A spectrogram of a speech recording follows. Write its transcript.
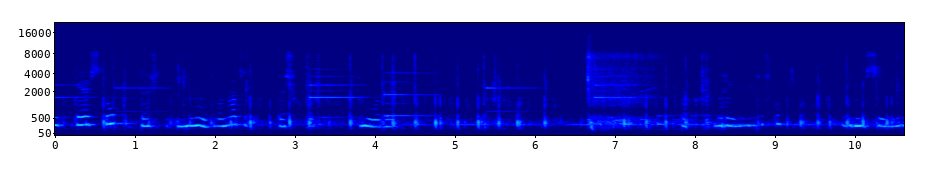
У кесту теж ну, 12 теж одне. Так, бери іграшку. Віднеси її.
